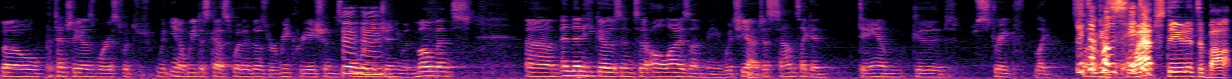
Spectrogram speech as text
Bo potentially at his worst, which you know we discussed whether those were recreations or the Mhm. genuine moments. Um, and then he goes into All Eyes on Me, which yeah, just sounds like a damn good straight like. It's a post- It it's a- slaps, dude. It's a bop.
